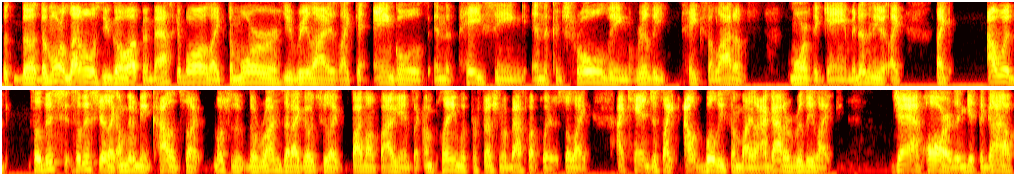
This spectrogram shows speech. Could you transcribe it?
the, the the more levels you go up in basketball, like the more you realize like the angles and the pacing and the controlling really takes a lot of more of the game. It doesn't even like like I would so this so this year like I'm gonna be in college. So like most of the, the runs that I go to like five on five games, like I'm playing with professional basketball players. So like I can't just like out bully somebody. Like I gotta really like jab hard and get the guy off,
